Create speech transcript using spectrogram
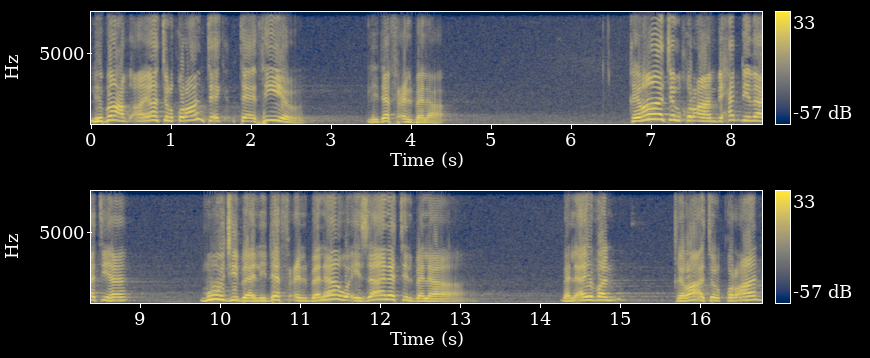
لبعض آيات القرآن تأثير لدفع البلاء. قراءة القرآن بحد ذاتها موجبة لدفع البلاء وإزالة البلاء. بل أيضا قراءة القرآن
